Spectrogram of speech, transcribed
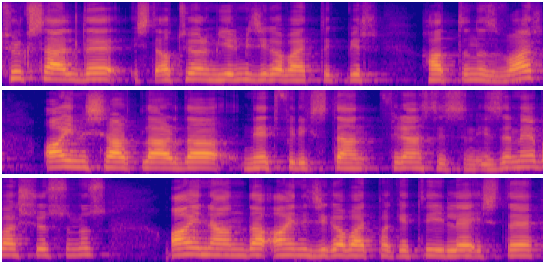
Turkcell'de işte atıyorum 20 GB'lık bir hattınız var. Aynı şartlarda Netflix'ten Friends izlemeye başlıyorsunuz. Aynı anda aynı gigabyte paketiyle işte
